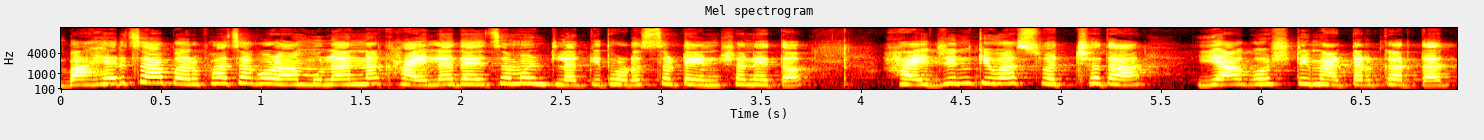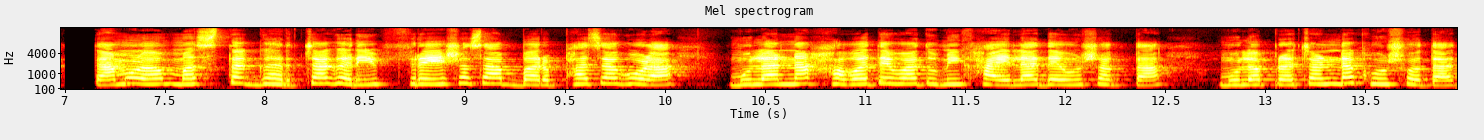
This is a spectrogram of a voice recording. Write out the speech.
बाहेरचा बर्फाचा गोळा मुलांना खायला द्यायचं म्हटलं की थोडंसं टेन्शन येतं. हायजीन किंवा स्वच्छता या गोष्टी मॅटर करतात. त्यामुळं मस्त घरच्या घरी फ्रेश असा बर्फाचा गोळा मुलांना हवं तेव्हा तुम्ही खायला देऊ शकता. मुलं प्रचंड खुश होतात.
